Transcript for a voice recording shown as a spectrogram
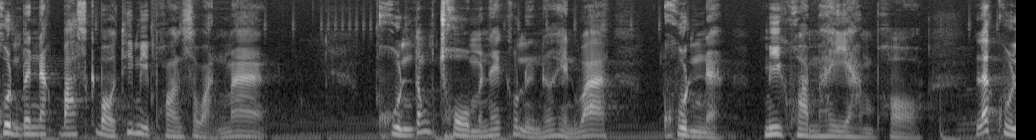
คุณเป็นนักบาสเกตบอลที่มีพรสวรรค์มาก คุณต้องโชว์มันให้คนอื่นเขาเห็นว่า คุณเนี่ยมีความพยายามพอ และคุณ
